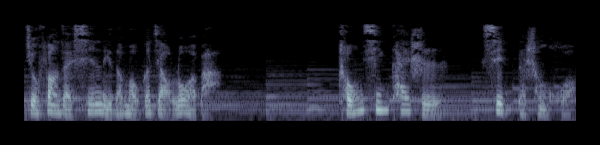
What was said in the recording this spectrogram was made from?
就放在心里的某个角落吧，重新开始新的生活。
